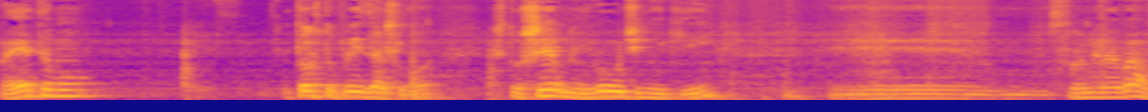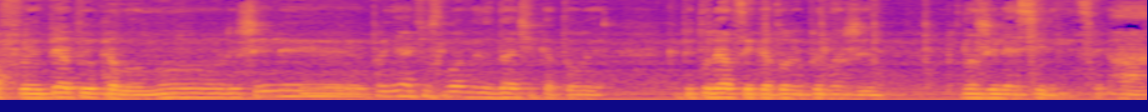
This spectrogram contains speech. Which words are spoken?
Поэтому то, что произошло, что Шевна и его ученики, э, сформировав пятую колонну, решили принять условия сдачи, которые, капитуляции, которые предложил предложили ассирийцы. А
